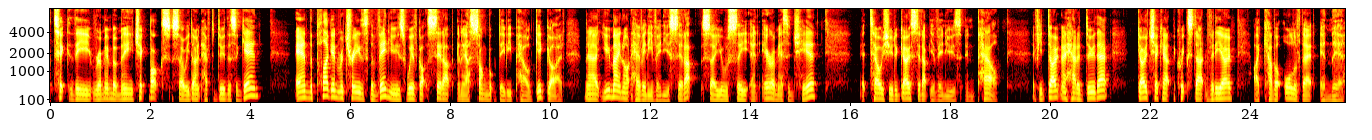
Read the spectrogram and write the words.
tick the Remember Me checkbox so we don't have to do this again. And the plugin retrieves the venues we've got set up in our Songbook DB PAL gig guide. Now, you may not have any venues set up, so you'll see an error message here. It tells you to go set up your venues in PAL. If you don't know how to do that, go check out the quick start video. I cover all of that in there.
